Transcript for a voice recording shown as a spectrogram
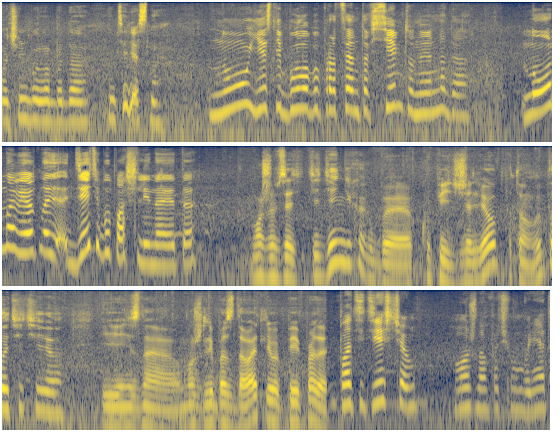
Очень было бы, да, интересно. Ну, если было бы процентов 7, то, наверное, да. Ну, наверное, дети бы пошли на это. Можно взять эти деньги, как бы купить жилье, потом выплатить ее. И, я не знаю, может либо сдавать, либо перепродать. Платить есть чем. Можно, почему бы нет.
